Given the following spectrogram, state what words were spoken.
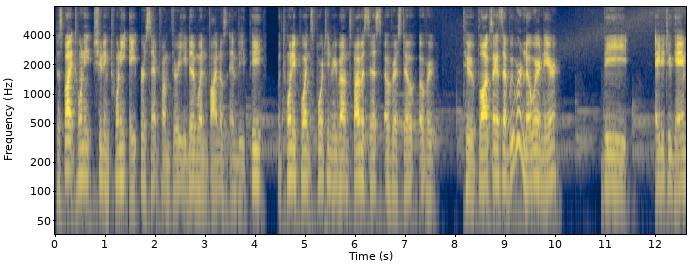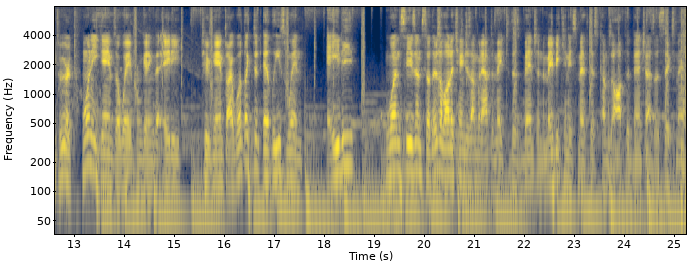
Despite 20 shooting 28% from 3, he did win finals MVP with 20 points, 14 rebounds, 5 assists, over a still over 2 blocks. Like I said, we were nowhere near the 82 games. We were 20 games away from getting the 82 games. I would like to at least win 80 one season, so there's a lot of changes I'm going to have to make to this bench, and maybe Kenny Smith just comes off the bench as a six man.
